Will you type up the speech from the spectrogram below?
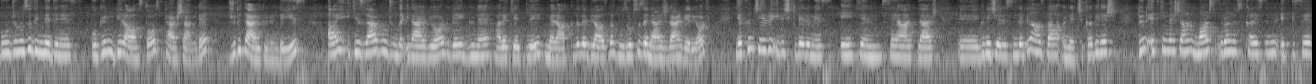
Burcunuzu dinlediniz. Bugün 1 Ağustos Perşembe, Jüpiter günündeyiz. Ay ikizler burcunda ilerliyor ve güne hareketli, meraklı ve biraz da huzursuz enerjiler veriyor. Yakın çevre ilişkilerimiz, eğitim, seyahatler e, gün içerisinde biraz daha öne çıkabilir. Dün etkinleşen Mars-Uranüs karesinin etkisi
